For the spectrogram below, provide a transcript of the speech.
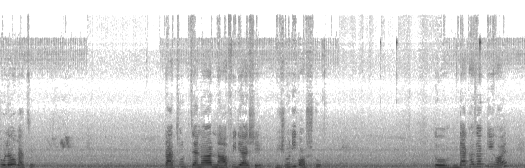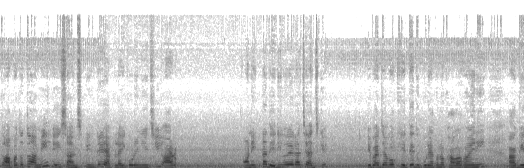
চলেও গেছে। টাচুট যেন আর না ফিরে আসে, ভীষণই কষ্ট। তো দেখা যাক কি হয়। তো আপাতত আমি এই সানস্ক্রিনটাই অ্যাপ্লাই করে নিয়েছি। আর অনেকটা দেরি হয়ে গেছে আজকে। এবার যাব খেতে, দুপুরে এখনও খাওয়া হয়নি। আগে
